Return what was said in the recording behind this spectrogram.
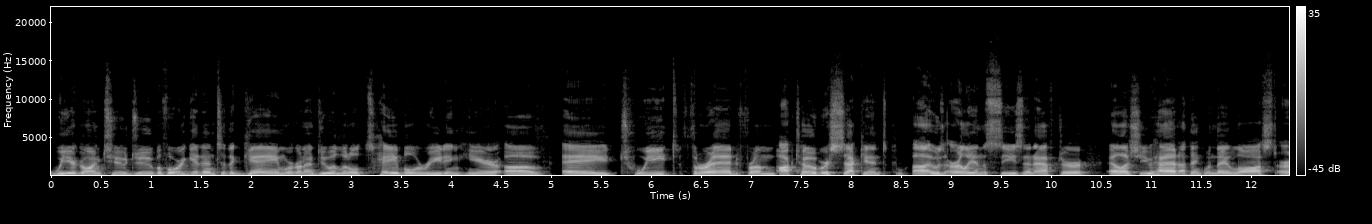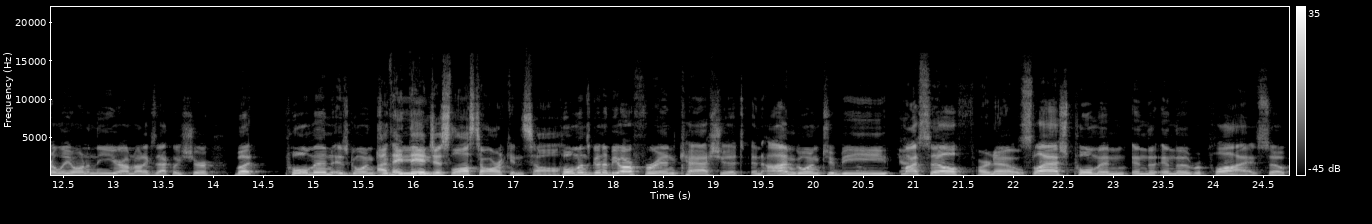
We are going to do, before we get into the game, we're going to do a little table reading here of a tweet thread from October 2nd. Uh, it was early in the season after LSU had, I think when they lost early on in the year, I'm not exactly sure, but Pullman is going to I think be, they had just lost to Arkansas. Pullman's going to be our friend Cashit, and I'm going to be myself Or no. slash Pullman in the in the replies. So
